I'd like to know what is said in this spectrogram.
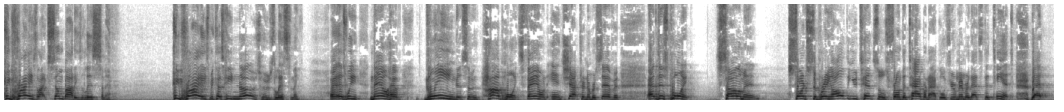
he prays like somebody's listening. He prays because he knows who's listening. As we now have gleaned at some high points found in chapter number 7, at this point, Solomon starts to bring all the utensils from the tabernacle. If you remember, that's the tent that,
